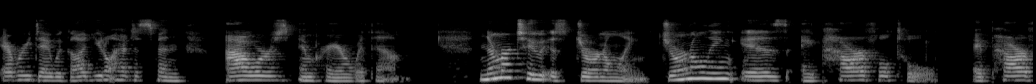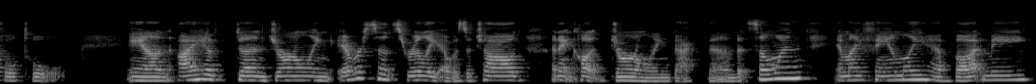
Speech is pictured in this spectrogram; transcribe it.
every day with God. You don't have to spend hours in prayer with him. Number 2 is journaling. Journaling is a powerful tool, a powerful tool. And I have done journaling ever since really I was a child. I didn't call it journaling back then, but someone in my family had bought me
